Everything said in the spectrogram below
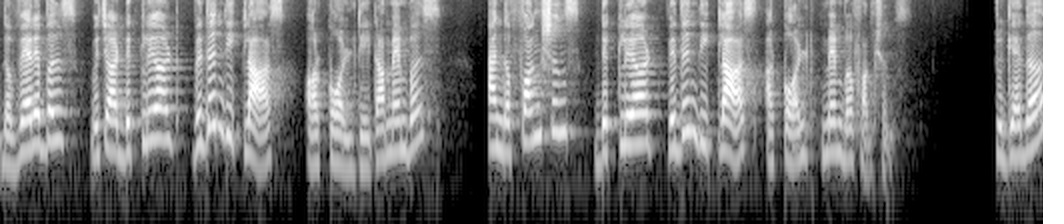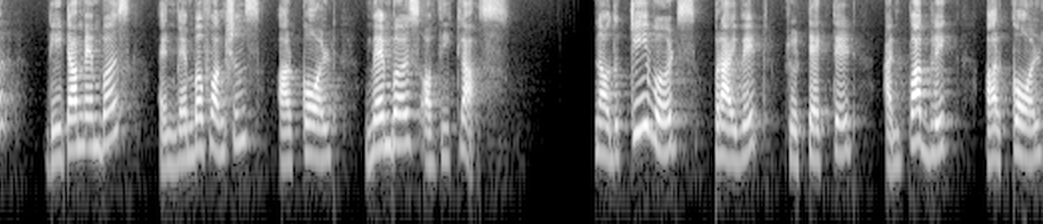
The variables which are declared within the class are called data members and the functions declared within the class are called member functions. Together, data members and member functions are called members of the class. Now, the keywords private, protected and public are called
